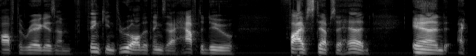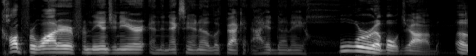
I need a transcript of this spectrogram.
off the rig as I'm thinking through all the things that I have to do five steps ahead. And I called for water from the engineer, and the next thing I know, I looked back and I had done a horrible job of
